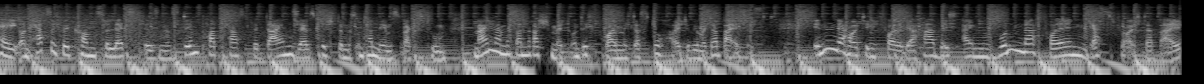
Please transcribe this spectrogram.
Hey und herzlich willkommen zu Let's Business, dem Podcast für dein selbstbestimmtes Unternehmenswachstum. Mein Name ist Sandra Schmidt und ich freue mich, dass du heute wieder mit dabei bist. In der heutigen Folge habe ich einen wundervollen Gast für euch dabei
